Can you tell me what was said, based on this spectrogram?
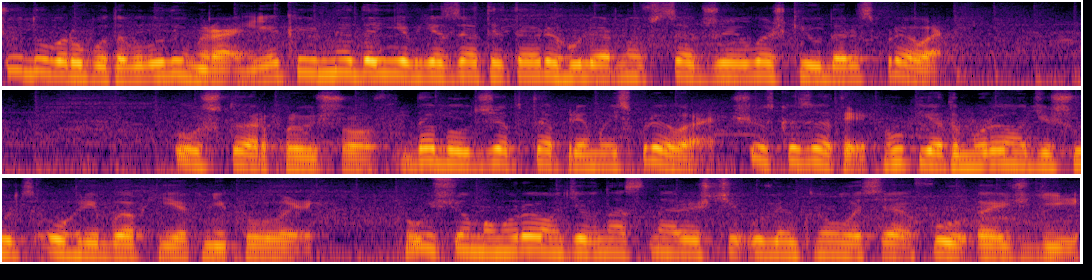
Чудова робота Володимира, який не дає в'язати та регулярно всаджує важкі удари справа. Поштар пройшов, дабл джеб та прямий справа. Що сказати, у п'ятому раунді Шульц огрібав як ніколи. У сьомому раунді в нас нарешті увімкнулося Full HD,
